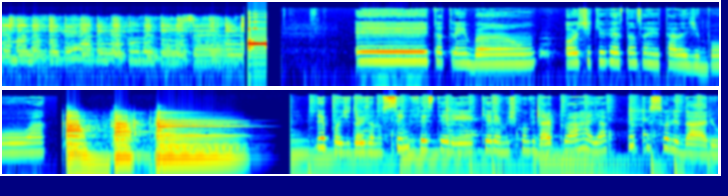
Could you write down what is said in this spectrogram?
chamando a fogueira, brincar com o vento no céu. Eita, trembão! Hoje que festança retada de boa. Depois de dois anos sem festerê, queremos convidar para o Arraiá PUC Solidário.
